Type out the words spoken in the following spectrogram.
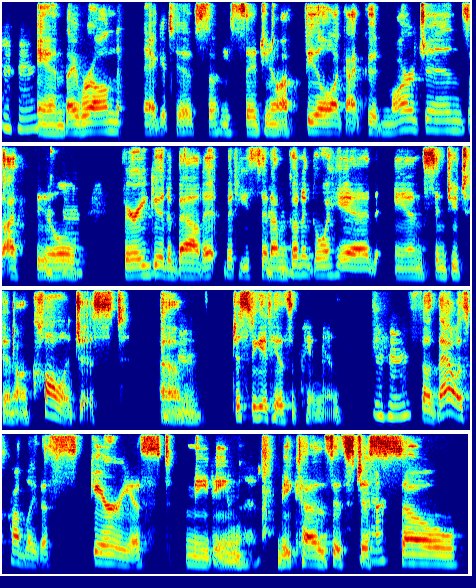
mm-hmm. and they were all negative. So he said, You know, I feel I got good margins. I feel mm-hmm. very good about it. But he said, I'm mm-hmm. going to go ahead and send you to an oncologist um, mm-hmm. just to get his opinion. Mm-hmm. So that was probably the scariest meeting because it's just yeah. so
